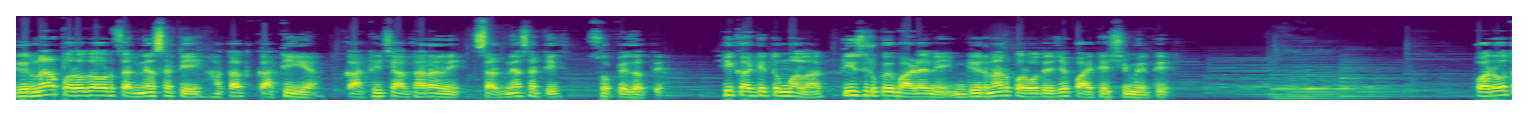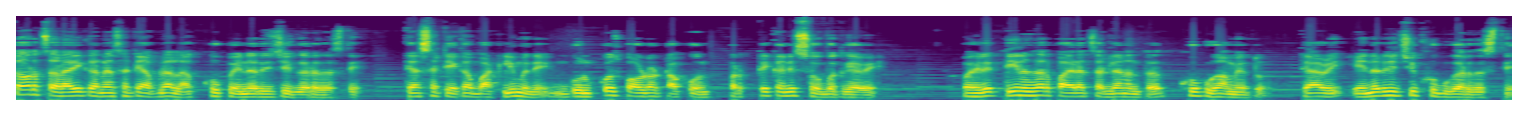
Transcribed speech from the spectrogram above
गिरनार पर्वतावर चढण्यासाठी हातात काठी घ्या. काठीच्या आधाराने चढण्यासाठी सोपे जाते. ही काठी तुम्हाला तीस रुपये भाड्याने गिरनार पर्वताच्या पायथ्याशी मिळते. पर्वतावर चढाई करण्यासाठी आपल्याला खूप एनर्जीची गरज असते. त्यासाठी एका बाटलीमध्ये ग्लुकोज पावडर टाकून प्रत्येकाने सोबत घ्यावे. पहिले तीन हजार पायऱ्या चढल्यानंतर खूप घाम येतो. त्यावेळी एनर्जीची खूप गरज असते.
